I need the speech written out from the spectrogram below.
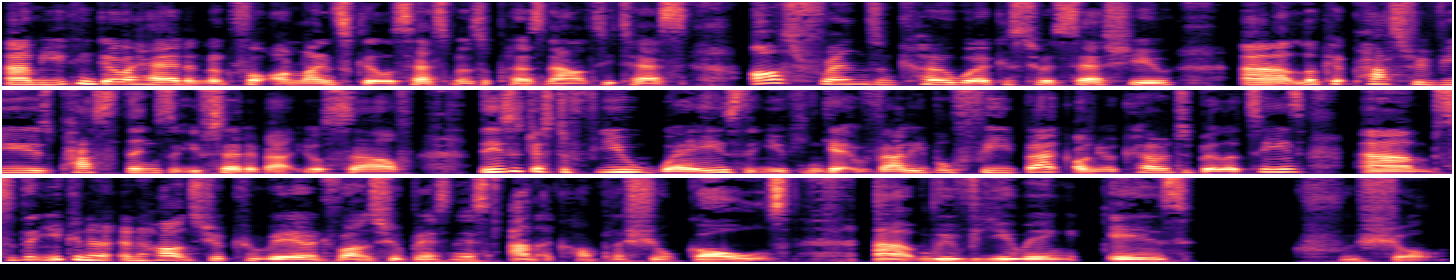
Um, you can go ahead and look for online skill assessments or personality tests. Ask friends and co-workers to assess you. Uh, look at past reviews, past things that you've said about yourself. These are just a few ways that you can get valuable feedback on your current abilities, um, so that you can enhance your career, advance your business, and accomplish your goals. Uh, reviewing is crucial.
